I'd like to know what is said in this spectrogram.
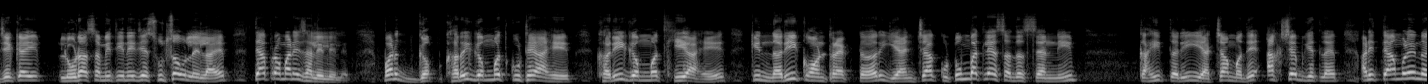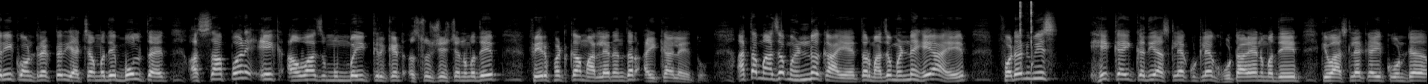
जे काही लोढा समितीने जे सुचवलेलं आहे त्याप्रमाणे झालेले आहेत. पण ग खरी गंमत कुठे आहे? खरी गंमत ही आहे की नरी कॉन्ट्रॅक्टर यांच्या कुटुंबातल्या सदस्यांनी काहीतरी याच्यामध्ये आक्षेप घेतलाय. आणि त्यामुळे नरी कॉन्ट्रॅक्टर याच्यामध्ये बोलत आहेत असा पण एक आवाज मुंबई क्रिकेट असोसिएशनमध्ये फेरफटका मारल्यानंतर ऐकायला येतो. आता माझं म्हणणं काय आहे? तर माझं म्हणणं हे आहे फडणवीस हे काही कधी असल्या कुठल्या घोटाळ्यांमध्ये किंवा असल्या काही कोणत्या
